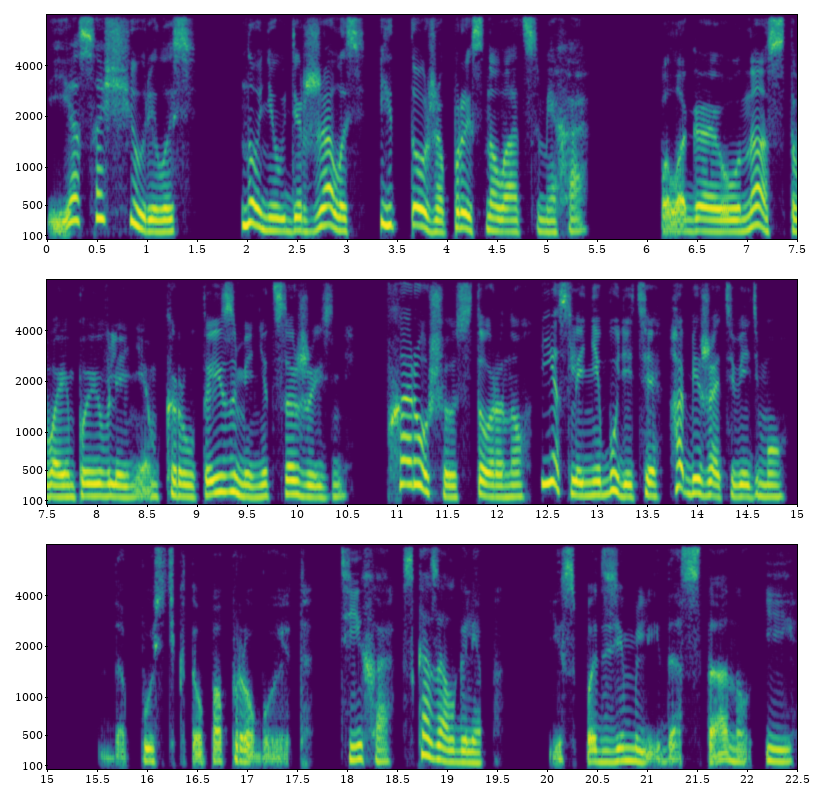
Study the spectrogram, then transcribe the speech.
Я сощурилась, но не удержалась и тоже прыснула от смеха. «Полагаю, у нас с твоим появлением круто изменится жизнь». В хорошую сторону, если не будете обижать ведьму». «Да пусть кто попробует», — тихо сказал Глеб. «Из-под земли достану и...»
